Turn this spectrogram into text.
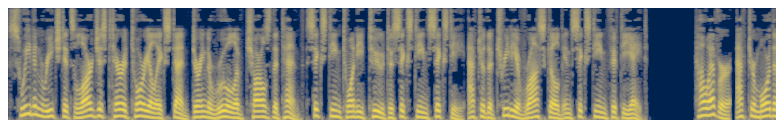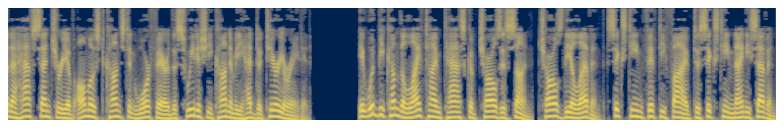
Sweden reached its largest territorial extent during the rule of Charles X (1622–1660) after the Treaty of Roskilde in 1658. However, after more than a half-century of almost constant warfare the Swedish economy had deteriorated. It would become the lifetime task of Charles's son, Charles XI (1655–1697),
